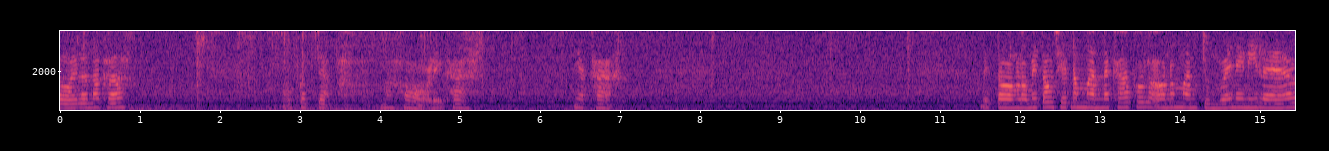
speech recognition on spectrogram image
ร้อยแล้วนะคะ เราก็จะมาห่อเลยค่ะ เนี่ยค่ะ ใบตองเราไม่ต้องเช็ดน้ำมันนะคะ เพราะเราเอาน้ำมันจุ่มไว้ในนี้แล้ว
